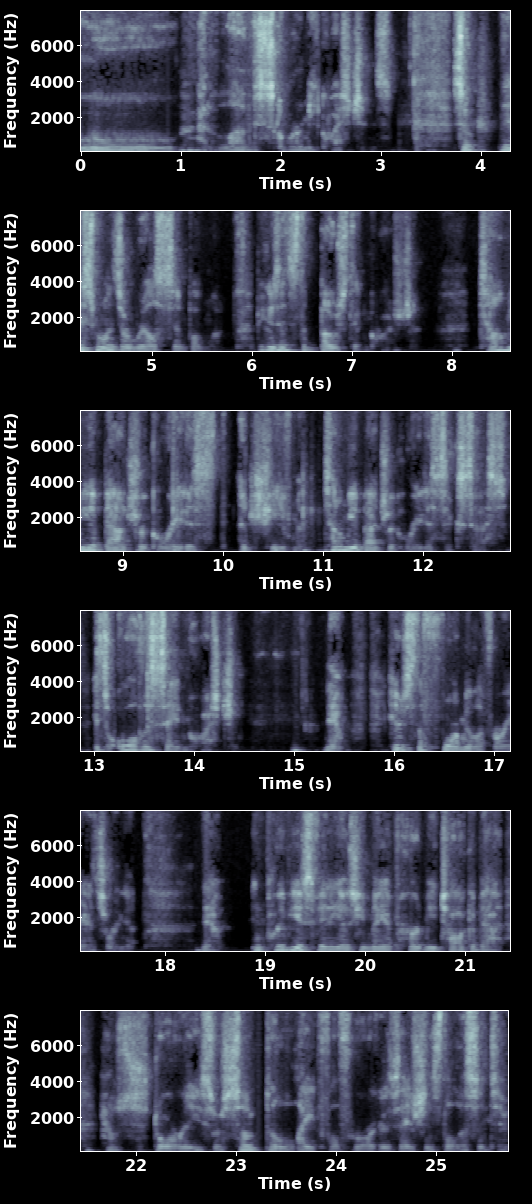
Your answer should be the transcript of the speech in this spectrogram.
Ooh, I love squirmy questions. So this one's a real simple one because it's the boasting question. Tell me about your greatest achievement. Tell me about your greatest success. It's all the same question. Now, here's the formula for answering it. Now, in previous videos, you may have heard me talk about how stories are so delightful for organizations to listen to.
